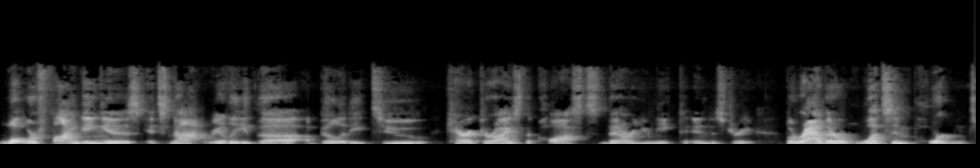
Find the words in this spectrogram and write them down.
what we're finding is it's not really the ability to characterize the costs that are unique to industry, but rather what's important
